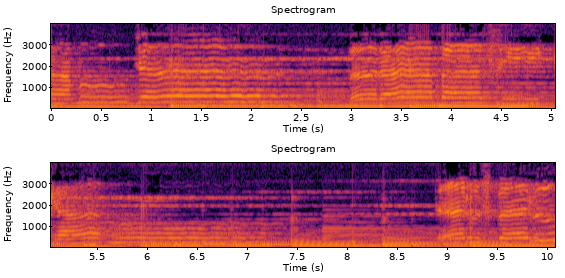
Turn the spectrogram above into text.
Masa muda berabah sikapmu Terus baru.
